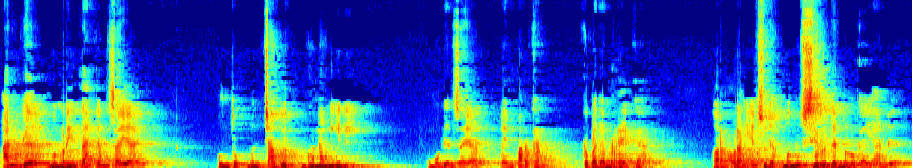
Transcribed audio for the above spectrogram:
Anda memerintahkan saya untuk mencabut gunung ini, Kemudian saya lemparkan kepada mereka orang-orang yang sudah mengusir dan melukai Anda.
